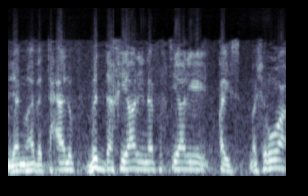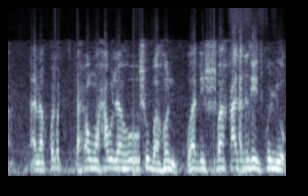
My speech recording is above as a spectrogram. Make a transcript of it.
لأن هذا التحالف ضد خيارنا في اختيار قيس. مشروع أنا قلت تحوم حوله شبه وهذه الشبه قاعدة تزيد كل يوم.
